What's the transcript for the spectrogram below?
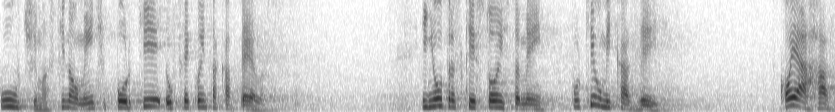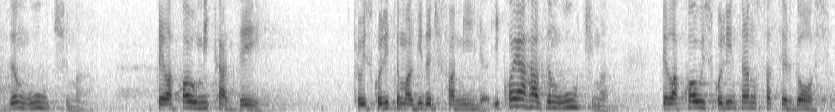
última, finalmente, por que eu frequento a capela? Em outras questões também, por que eu me casei? Qual é a razão última pela qual eu me casei? Que eu escolhi ter uma vida de família? E qual é a razão última pela qual eu escolhi entrar no sacerdócio?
